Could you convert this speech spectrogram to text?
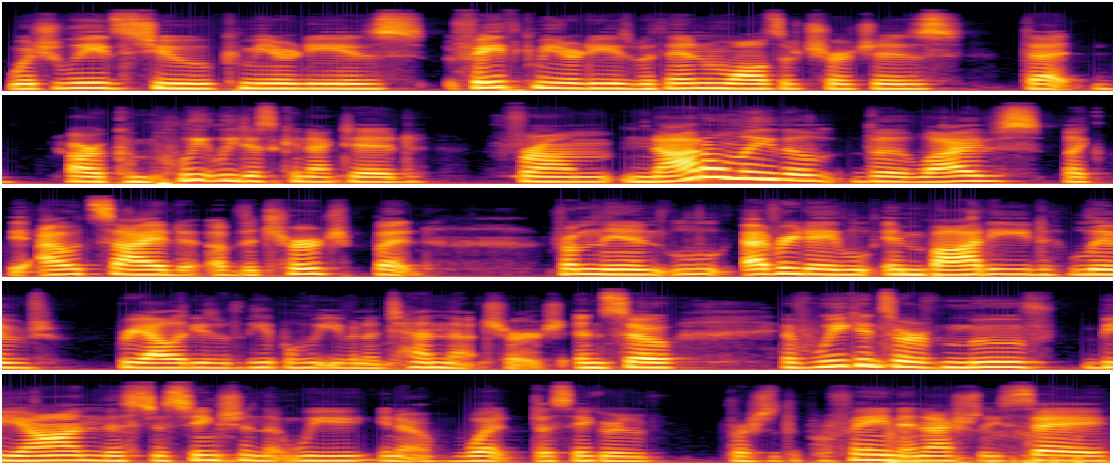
which leads to communities, faith communities within walls of churches that are completely disconnected from not only the, the lives, like the outside of the church, but from the everyday embodied, lived realities of the people who even attend that church. And so, if we can sort of move beyond this distinction that we, you know, what the sacred versus the profane, and actually say,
